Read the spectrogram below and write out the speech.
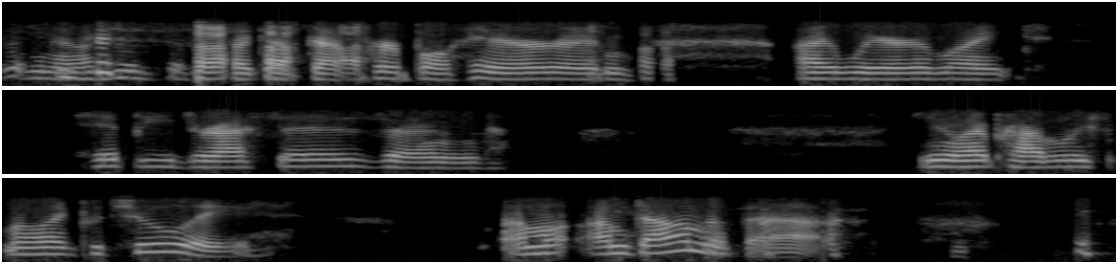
you know, it's just like I've got purple hair and I wear like hippie dresses and you know, I probably smell like patchouli. I'm I'm down with that.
